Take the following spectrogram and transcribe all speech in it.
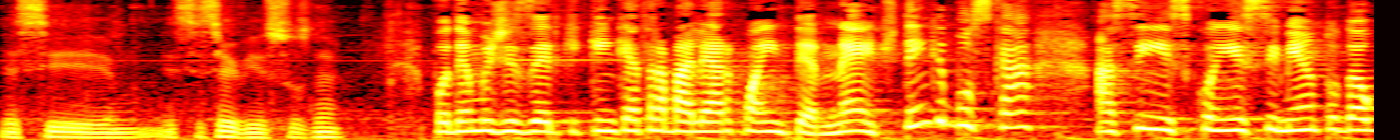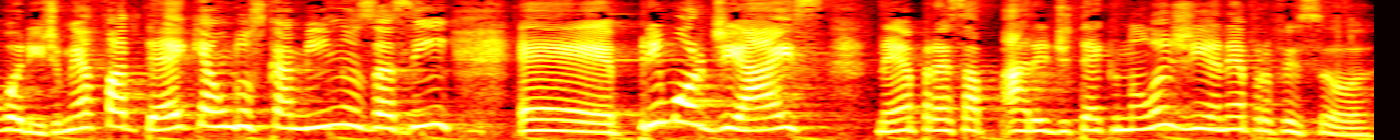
esse, esses serviços, né? Podemos dizer que quem quer trabalhar com a internet tem que buscar assim esse conhecimento do algoritmo. E a FATEC é um dos caminhos assim é, primordiais, né, para essa área de tecnologia, né, professor?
